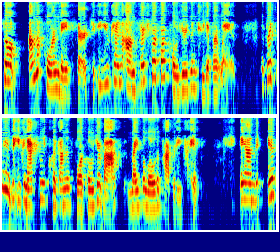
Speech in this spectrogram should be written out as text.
So on the form-based search, you can um, search for foreclosures in two different ways. The first way is that you can actually click on this foreclosure box right below the property type. And if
